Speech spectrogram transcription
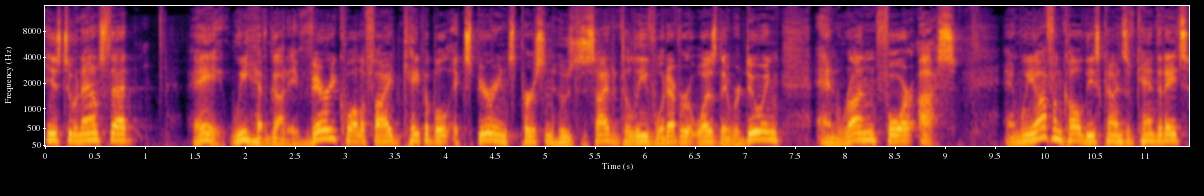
is to announce that, hey, we have got a very qualified, capable, experienced person who's decided to leave whatever it was they were doing and run for us. And we often call these kinds of candidates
